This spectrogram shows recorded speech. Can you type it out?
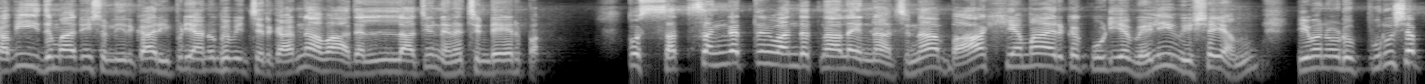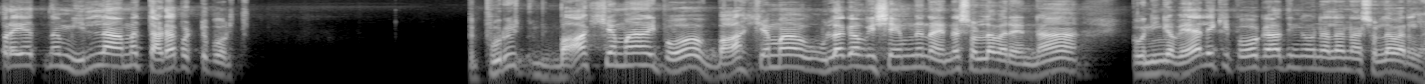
கவி இது மாதிரி சொல்லியிருக்கார் இப்படி அனுபவிச்சிருக்காருன்னு அவ அதெல்லாத்தையும் நினைச்சுட்டே இருப்பா. இப்போ சத் சங்கத்து வந்ததுனால என்ன ஆச்சுன்னா பாஹ்யமா இருக்கக்கூடிய வெளி விஷயம் இவனோட புருஷ பிரயத்னம் இல்லாம தடப்பட்டு போறது புரு பாக்கியமா இப்போ பாக்கியமா உலக விஷயம்னு நான் என்ன சொல்ல வரேன்னா இப்போ நீங்க வேலைக்கு போகாதுங்கோன்னெல்லாம் நான் சொல்ல வரல.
